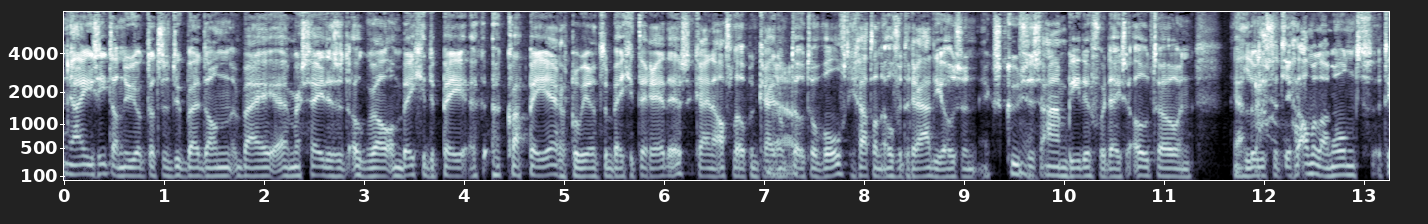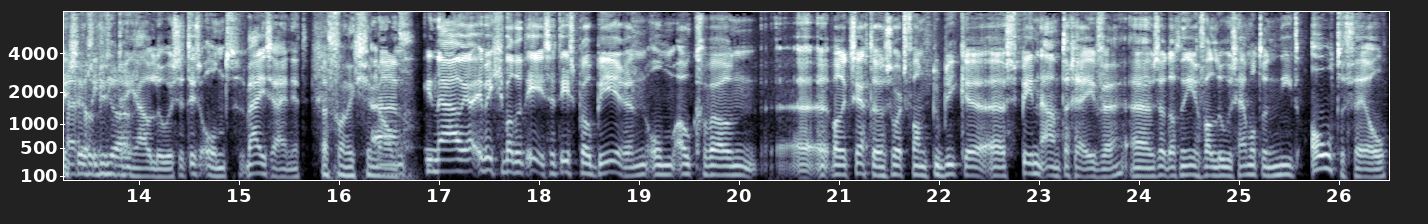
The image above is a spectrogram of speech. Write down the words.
Ja, je ziet dan nu ook dat ze natuurlijk bij, dan, bij Mercedes het ook wel een beetje de P, qua PR proberen het een beetje te redden. Ze krijgen afloop en krijgen ja. dan Toto Wolf. Die gaat dan over de radio zijn excuses ja. aanbieden voor deze auto. En ja, Lewis, het ligt allemaal aan ons. Het is, ja, het ligt niet aan jou, Lewis. Het is ons. Wij zijn het. Dat vond ik gênant. Uh, nou ja, weet je wat het is? Het is proberen om ook gewoon, uh, wat ik zeg, er een soort van publieke uh, spin aan te geven. zodat in ieder geval Lewis Hamilton niet al te veel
